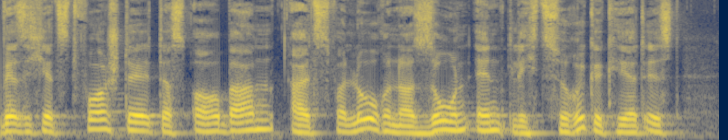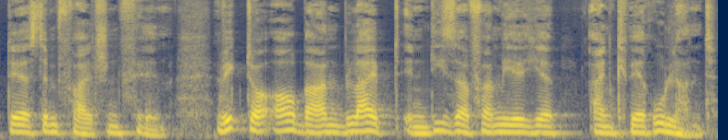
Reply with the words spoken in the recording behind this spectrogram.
Wer sich jetzt vorstellt, dass Orban als verlorener Sohn endlich zurückgekehrt ist, der ist im falschen Film. Viktor Orban bleibt in dieser Familie ein Querulant.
